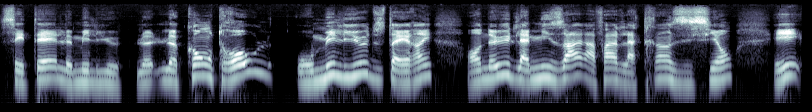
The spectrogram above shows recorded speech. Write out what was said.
c'était le milieu. Le, contrôle au milieu du terrain. On a eu de la misère à faire de la transition. Et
